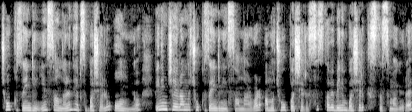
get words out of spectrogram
Çok zengin insanların hepsi başarılı olmuyor. Benim çevremde çok zengin insanlar var ama çoğu başarısız. Tabi benim başarı kıstasıma göre.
